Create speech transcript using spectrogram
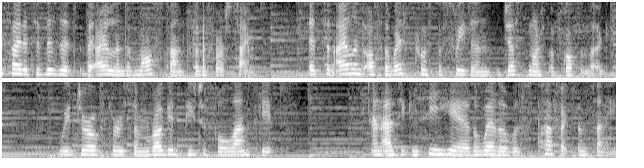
decided to visit the island of Marstrand for the first time. It's an island off the west coast of Sweden, just north of Gothenburg. We drove through some rugged, beautiful landscapes, and as you can see here, the weather was perfect and sunny.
